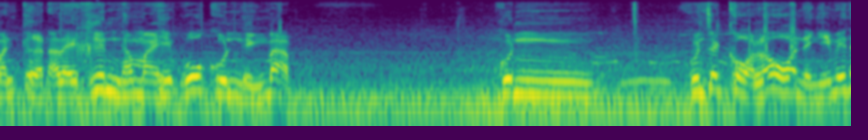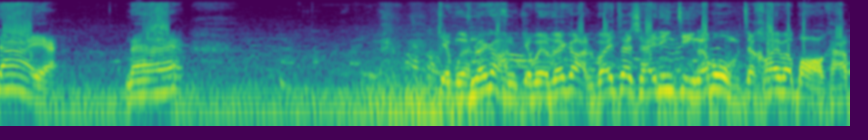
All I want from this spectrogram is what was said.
มันเกิดอะไรขึ้นทำไมพวกคุณถึงแบบ คุณคุณจะโกรธแล้วโอนอย่างนี้ไม่ได้อะนะฮะเก็บเงินไว้ก่อนเก็บเงินไว้ก่อนไว้จะใช้จริง ๆ แล้วผมจะค่อยมาบอกครับ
